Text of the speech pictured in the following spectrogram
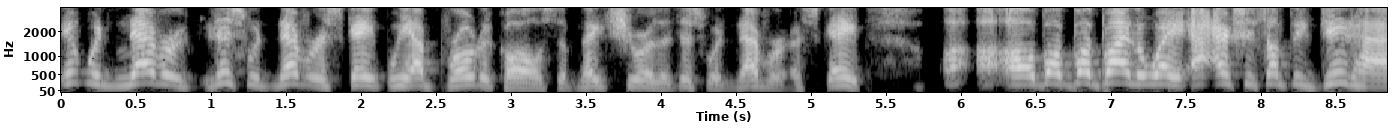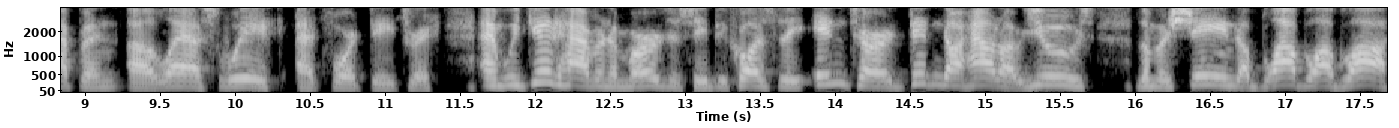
it would never, this would never escape. We have protocols that make sure that this would never escape. Uh, uh, uh but, but by the way, actually, something did happen uh, last week at Fort Detrick, and we did have an emergency because the intern didn't know how to use the machine, to blah blah blah.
